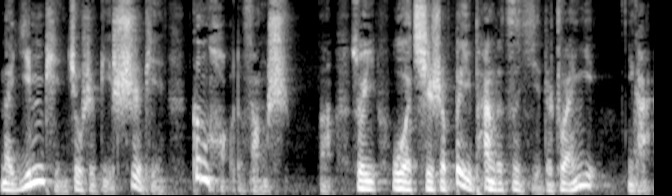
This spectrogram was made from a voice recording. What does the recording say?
那音频就是比视频更好的方式啊，所以我其实背叛了自己的专业。你看，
